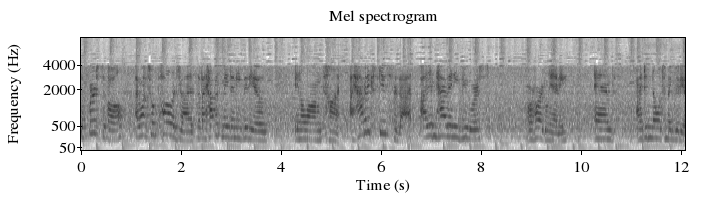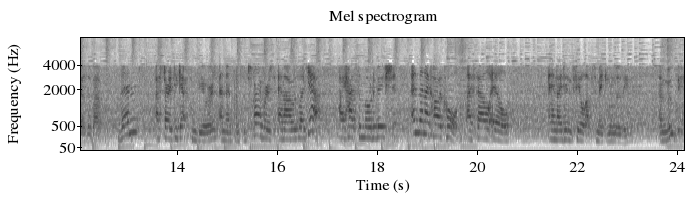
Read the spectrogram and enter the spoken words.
So first of all, I want to apologize that I haven't made any videos in a long time. I have an excuse for that. I didn't have any viewers, or hardly any, and I didn't know what to make videos about. Then I started to get some viewers and then some subscribers, and I was like, yeah, I had some motivation. And then I caught a cold. I fell ill, and I didn't feel up to making a movie. A movie?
